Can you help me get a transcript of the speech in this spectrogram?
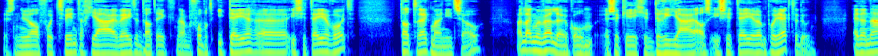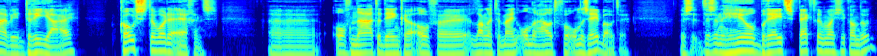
Dus nu al voor twintig jaar weten dat ik nou, bijvoorbeeld IT'er, eh, ICT'er word. Dat trekt mij niet zo. Maar het lijkt me wel leuk om eens een keertje drie jaar als ICT'er een project te doen. En daarna weer drie jaar coach te worden ergens. Uh, of na te denken over lange termijn onderhoud voor onderzeeboten. Dus het is een heel breed spectrum wat je kan doen.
